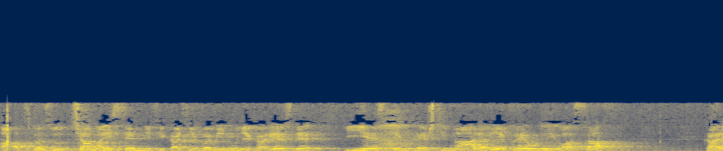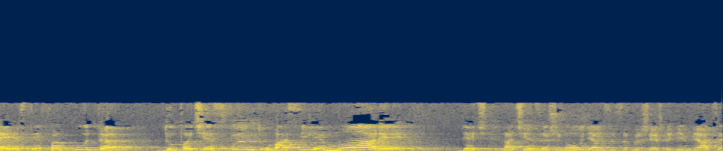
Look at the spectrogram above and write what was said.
Ați văzut cea mai semnificativă minune care este, este încreștinarea evreului Ioasaf, care este făcută după ce Sfântul Vasile moare, deci la 59 de ani se săvârșește din viață,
